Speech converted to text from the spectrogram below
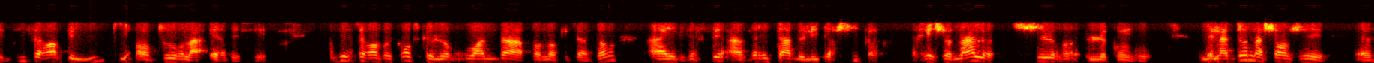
les différents pays qui entourent la RDC. Il faut bien se rendre compte que le Rwanda, pendant tout un temps, a exercé un véritable leadership régional sur le Congo. Mais la donne a changé euh,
